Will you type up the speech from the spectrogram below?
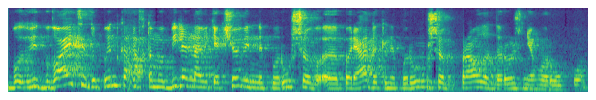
Бо відбувається зупинка автомобіля, навіть якщо він не порушив е, порядок і не порушив правила дорожнього руху.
